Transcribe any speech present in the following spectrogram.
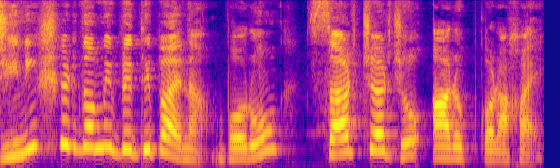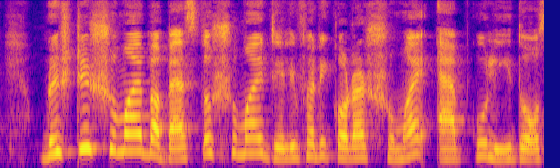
জিনিসের দামই বৃদ্ধি পায় না, বরং সারচার্জও আরোপ করা হয়। বৃষ্টির সময় বা ব্যস্ত সময় ডেলিভারি করার সময় অ্যাপগুলি দশ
